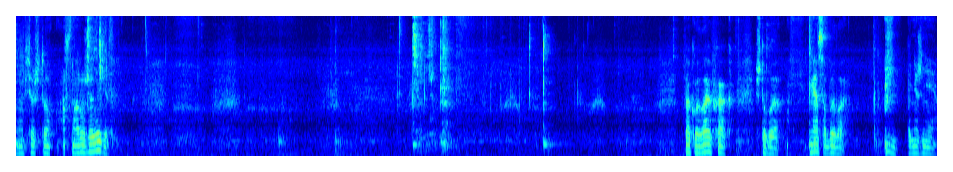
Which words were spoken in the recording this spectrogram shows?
Ну, все, что снаружи выйдет. Такой лайфхак, чтобы мясо было понежнее.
